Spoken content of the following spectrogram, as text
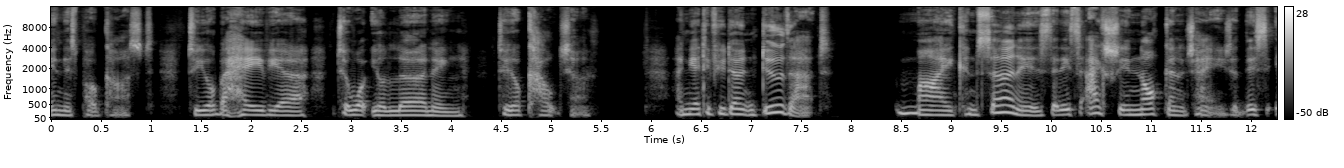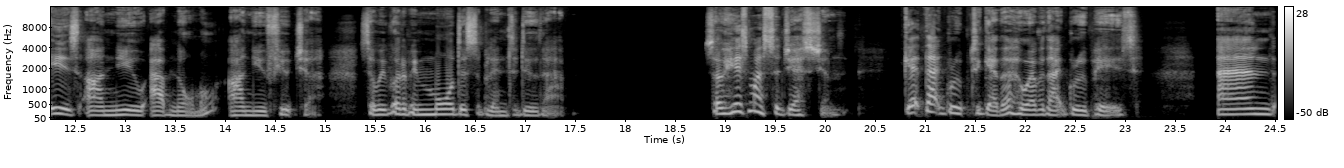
in this podcast, to your behavior, to what you're learning, to your culture. And yet, if you don't do that, my concern is that it's actually not going to change, that this is our new abnormal, our new future. So we've got to be more disciplined to do that. So here's my suggestion Get that group together, whoever that group is, and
